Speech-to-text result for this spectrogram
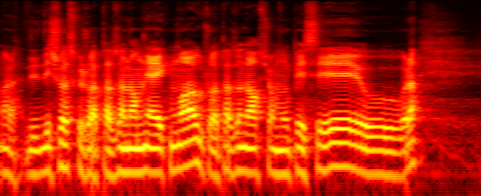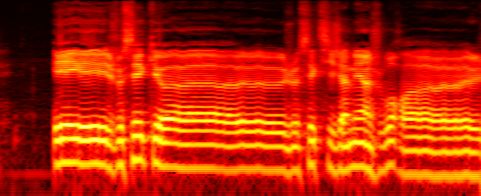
Voilà, des, choses que j'aurais pas besoin d'emmener avec moi ou que j'aurais pas besoin d'avoir sur mon PC ou voilà. Et je sais que euh, je sais que si jamais un jour euh,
